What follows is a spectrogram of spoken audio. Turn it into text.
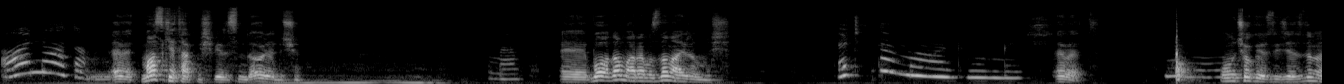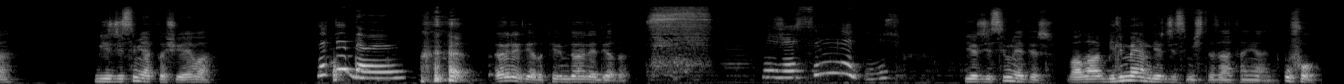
Aynı adam mı? Evet, maske takmış birisinde öyle düşün. Tamam. Ee, bu adam aramızdan ayrılmış. Gerçekten mi ayrılmış? Evet. Onu çok özleyeceğiz değil mi? Bir cisim yaklaşıyor Eva. Ne kadar? öyle diyordu, filmde öyle diyordu. Bir resim nedir? Bir cisim nedir? Vallahi bilinmeyen bir cisim işte zaten yani. UFO.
